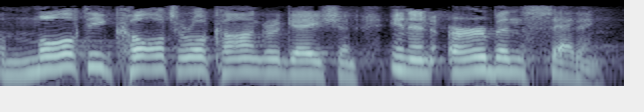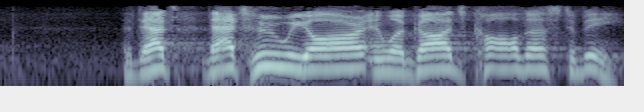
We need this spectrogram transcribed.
a multicultural congregation in an urban setting. That that's, that's who we are and what God's called us to be.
